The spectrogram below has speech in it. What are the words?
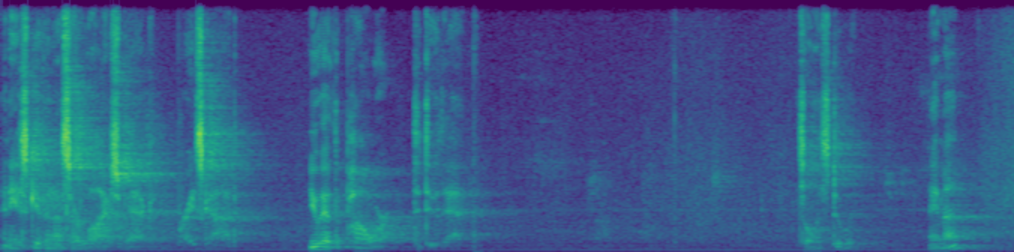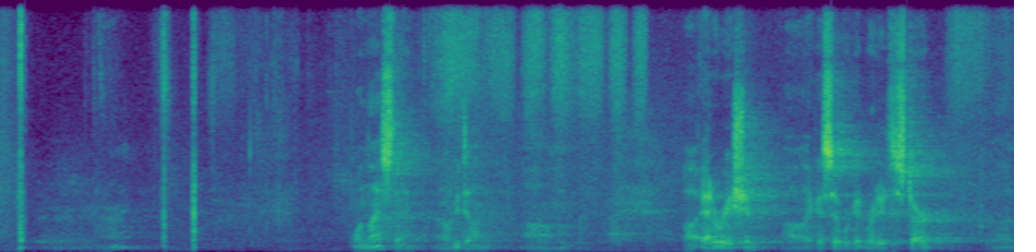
and he has given us our lives back. Praise God. You have the power to do that. So let's do it. Amen? All right. One last thing, and I'll be done. Um, adoration. Uh, like I said, we're getting ready to start. Uh,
